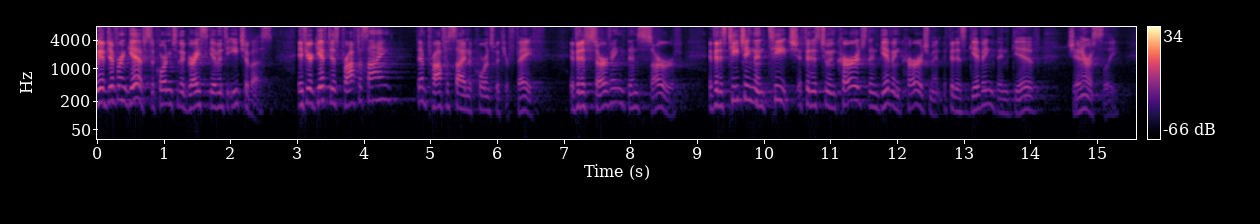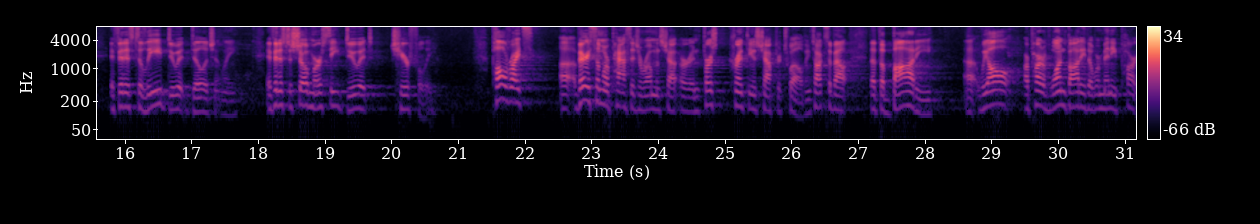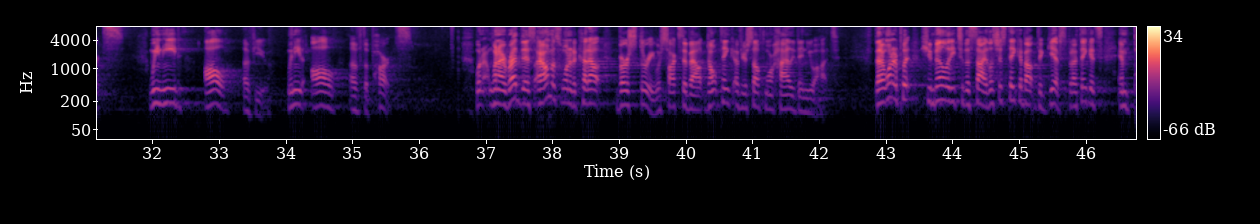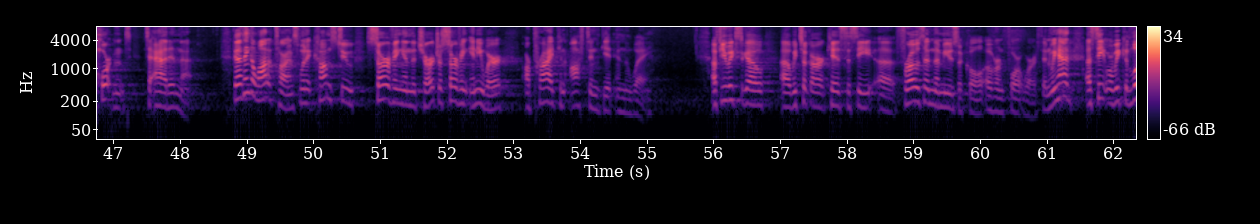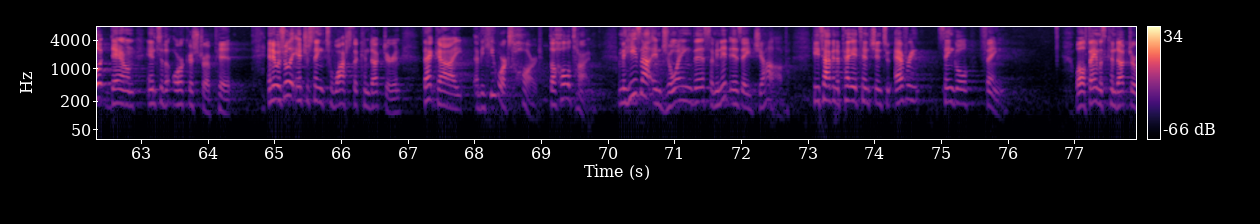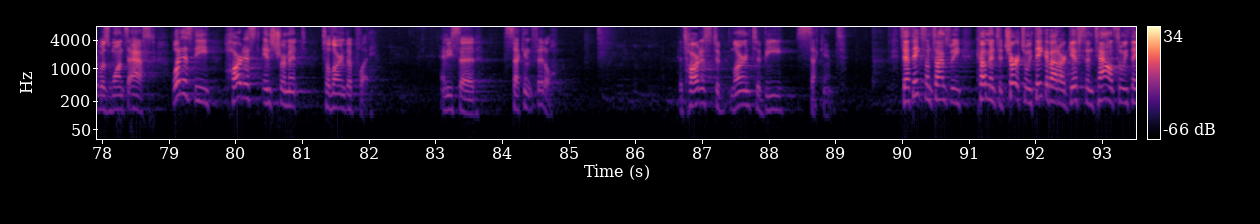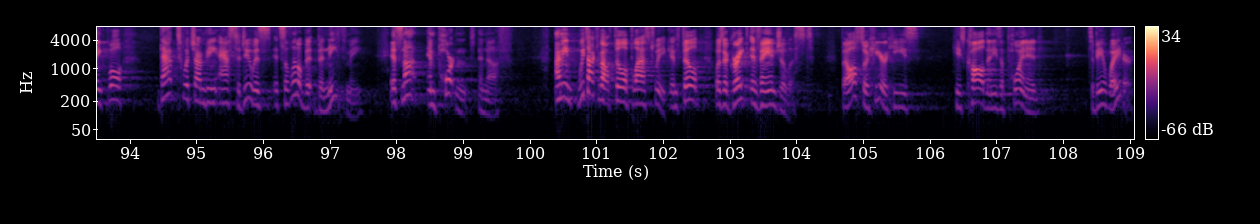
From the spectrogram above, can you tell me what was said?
We have different gifts according to the grace given to each of us. If your gift is prophesying, then prophesy in accordance with your faith. If it is serving, then serve. If it is teaching, then teach. If it is to encourage, then give encouragement. If it is giving, then give generously. If it is to lead, do it diligently. If it is to show mercy, do it cheerfully. Paul writes a very similar passage in Romans or in 1 Corinthians chapter 12. He talks about that the body uh, we all are part of one body, though we're many parts. We need all of you. We need all of the parts. When, when I read this, I almost wanted to cut out verse 3, which talks about don't think of yourself more highly than you ought. That I wanted to put humility to the side. Let's just think about the gifts, but I think it's important to add in that. Because I think a lot of times when it comes to serving in the church or serving anywhere, our pride can often get in the way. A few weeks ago, uh, we took our kids to see uh, Frozen the musical over in Fort Worth. And we had a seat where we could look down into the orchestra pit. And it was really interesting to watch the conductor. And that guy, I mean, he works hard the whole time. I mean, he's not enjoying this. I mean, it is a job. He's having to pay attention to every single thing. Well, a famous conductor was once asked, What is the hardest instrument to learn to play? And he said, Second fiddle. It's hardest to learn to be second. See, I think sometimes we come into church and we think about our gifts and talents and we think, well, that which I'm being asked to do is it's a little bit beneath me. It's not important enough. I mean, we talked about Philip last week, and Philip was a great evangelist. But also here, he's, he's called and he's appointed to be a waiter,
